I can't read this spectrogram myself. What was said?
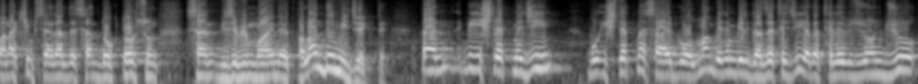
bana kimse herhalde sen doktorsun, sen bizi bir muayene et falan demeyecekti. Ben bir işletmeciyim. Bu işletme sahibi olmam benim bir gazeteci ya da televizyoncu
